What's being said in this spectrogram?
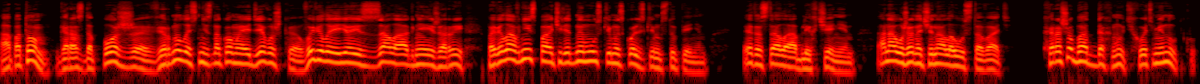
А потом, гораздо позже, вернулась незнакомая девушка, вывела ее из зала огня и жары, повела вниз по очередным узким и скользким ступеням. Это стало облегчением. Она уже начинала уставать. Хорошо бы отдохнуть, хоть минутку.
